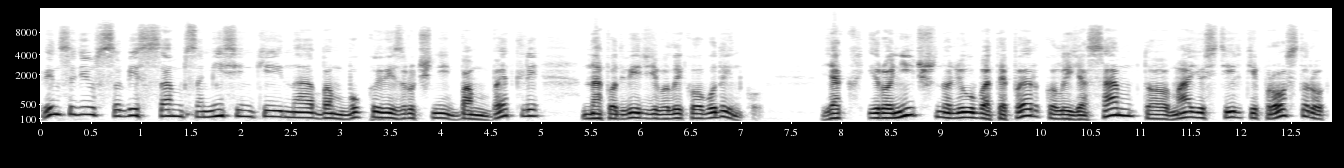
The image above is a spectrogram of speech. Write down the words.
Він сидів собі сам самісінький на бамбуковій зручній бамбетлі на подвір'ї великого будинку. Як іронічно, Люба, тепер, коли я сам, то маю стільки простору,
